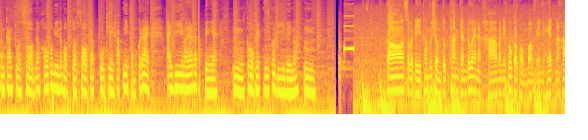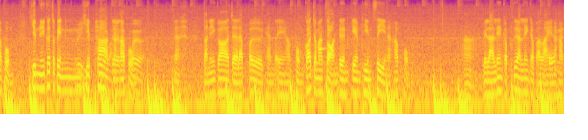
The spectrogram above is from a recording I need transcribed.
ทำการตรวจสอบแล้วเขาก็มีระบบตรวจสอบแบบโอเคครับนี่ผมก็ได้ ID มาแล้วนะครับเป็นไงอืมก็เว็บนี้ก็ดีเลยเนาะอืมก็สวัสดีท่านผู้ชมทุกท่านกันด้วยนะครับวันนี้พบกับผมบอมเอ็นเฮดนะครับผมคลิปนี้ก็จะเป็นคลิปภาคนะครับผมนะตอนนี้ก็เจอแรปเปอร์แคนตัวเองครับผมก็จะมาสอนเดินเกมทีม 4 นะครับผมอ่าเวลาเล่นกับเพื่อนเล่นกับอะไรนะครับ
